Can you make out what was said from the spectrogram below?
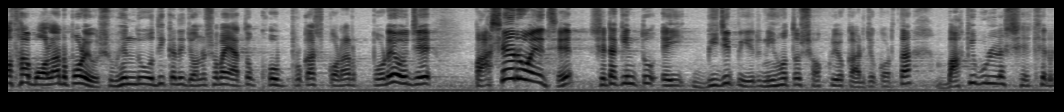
কথা বলার পরেও, শুভেন্দু অধিকারী জনসভায় এত ক্ষোভ প্রকাশ করার পরেও যে পাশে রয়েছে, সেটা কিন্তু এই বিজেপির নিহত সক্রিয় কার্যকর্তা বাকিবুল্লাহ শেখের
